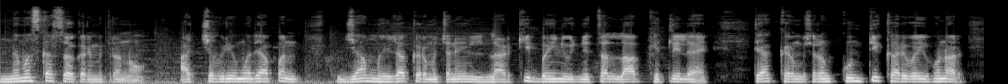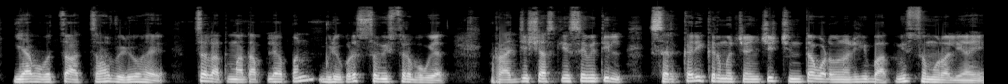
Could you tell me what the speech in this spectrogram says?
नमस्कार सहकारी मित्रांनो. आजच्या व्हिडिओमध्ये आपण ज्या महिला कर्मचाऱ्यांनी लाडकी बहीण योजनेचा लाभ घेतलेला आहे त्या कर्मचाऱ्यांवर कोणती कारवाई होणार याबाबतचा आजचा हा व्हिडिओ आहे. चला तर मग आता आपल्या आपण व्हिडिओकडे सविस्तर बघूयात. राज्य शासकीय सेवेतील सरकारी कर्मचाऱ्यांची चिंता वाढवणारी ही बातमी समोर आली आहे.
